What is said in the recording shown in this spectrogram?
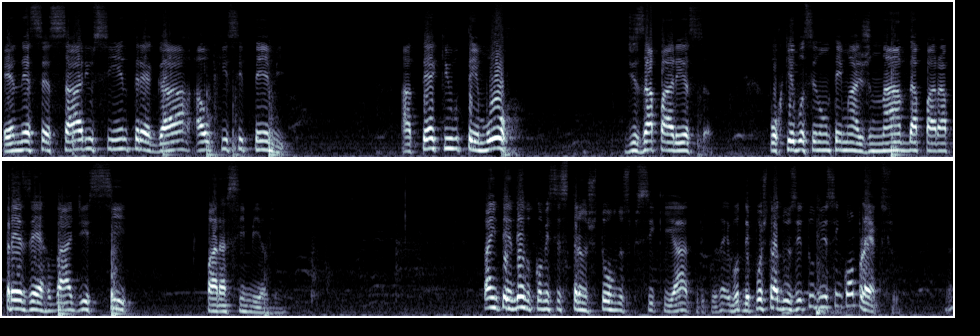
É necessário se entregar ao que se teme, até que o temor desapareça, porque você não tem mais nada para preservar de si para si mesmo. Está entendendo como esses transtornos psiquiátricos, né? eu vou depois traduzir tudo isso em complexo, né?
